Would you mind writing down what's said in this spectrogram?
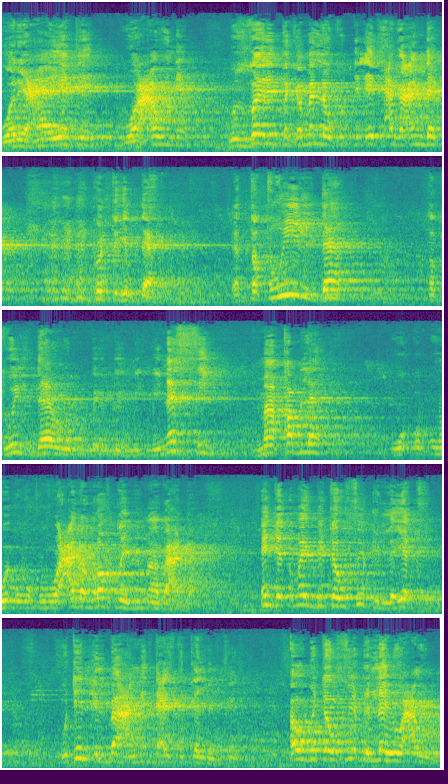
ورعايته وعونه. والظاهر أنت كمان لو كنت لقيت حاجة عندك كنت جبتها. التطويل ده التطويل ده بينسي ما قبله وعدم ربطه بما بعده. انت تقوم قايل بتوفيق الله يكفي. وتنقل بقى عن اللي انت عايز تتكلم فيه. أو بتوفيق الله وعونه.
